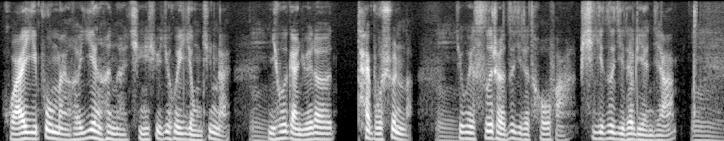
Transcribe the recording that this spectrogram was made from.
怀疑、不满和厌恨的情绪就会涌进来。嗯，你会感觉到。太不顺了，嗯，就会撕扯自己的头发，劈自己的脸颊，嗯，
